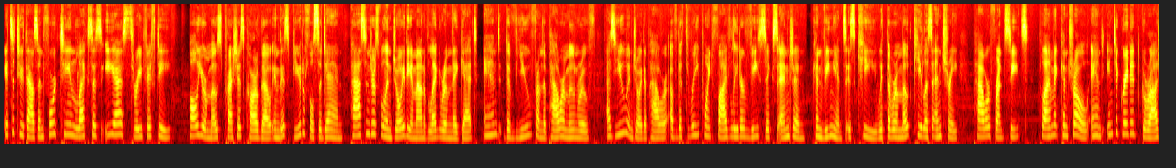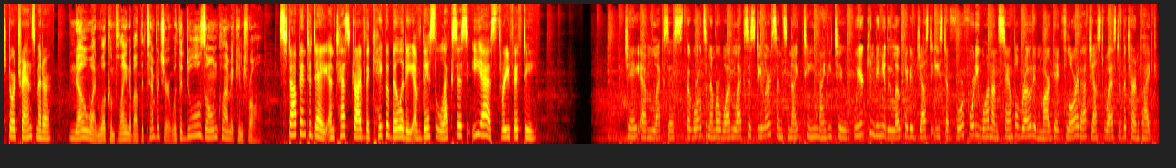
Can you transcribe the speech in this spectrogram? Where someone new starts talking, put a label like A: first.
A: It's a 2014 Lexus ES 350. Haul your most precious cargo in this beautiful sedan. Passengers will enjoy the amount of legroom they get and the view from the power moonroof as you enjoy the power of the 3.5 liter V6 engine. Convenience is key with the remote keyless entry, power front seats, climate control, and integrated garage door transmitter.
B: No one will complain about the temperature with the dual zone climate control.
A: Stop in today and test drive the capability of this Lexus ES 350. JM Lexus, the world's number one Lexus dealer since 1992. We're conveniently located just east of 441 on Sample Road in Margate, Florida, just west of the Turnpike.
